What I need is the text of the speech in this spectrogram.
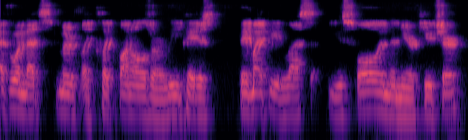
everyone that's with like ClickFunnels or lead pages, they might be less useful in the near future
